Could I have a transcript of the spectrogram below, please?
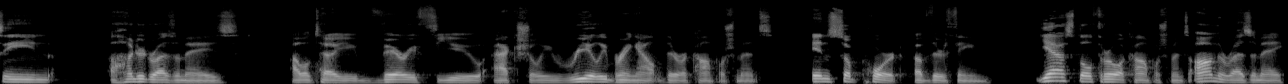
seen a hundred resumes I will tell you, very few actually really bring out their accomplishments in support of their theme. Yes, they'll throw accomplishments on the resume,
